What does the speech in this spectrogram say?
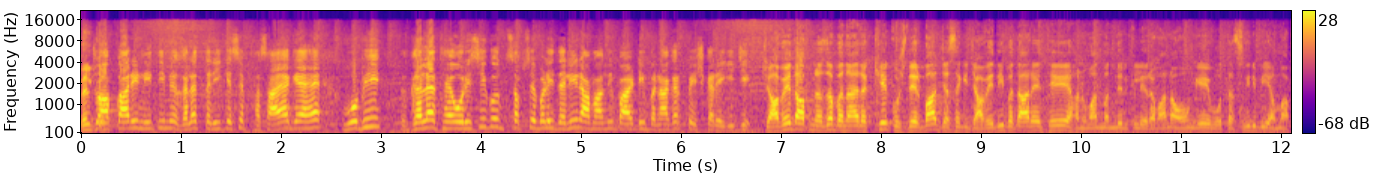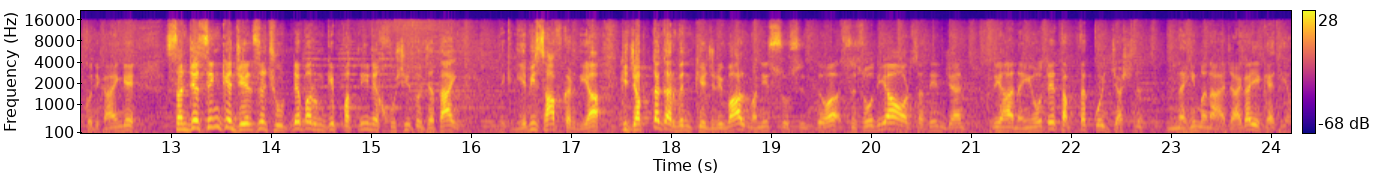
जो आबकारी नीति में गलत तरीके से फंसाया गया है वो भी गलत है और इसी को सबसे बड़ी दलील आम आदमी पार्टी बनाकर पेश करेगी। जी। जावेद आप नज़र बनाए रखिए कुछ देर बाद जैसा कि जावेद ही बता रहे थे हनुमान मंदिर के लिए रवाना रवाना होंगे, वो तस्वीर भी हम आपको दिखाएँगे। संजय सिंह के जेल से छूटने पर उनकी पत्नी ने खुशी तो जताई, लेकिन यह भी साफ़ कर दिया कि जब तक अरविंद केजरीवाल, मनीष सिसोदिया और सत्येंद्र जैन रिहा नहीं होते, तब तक कोई जश्न नहीं मनाया जाएगा, ये कह दिया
